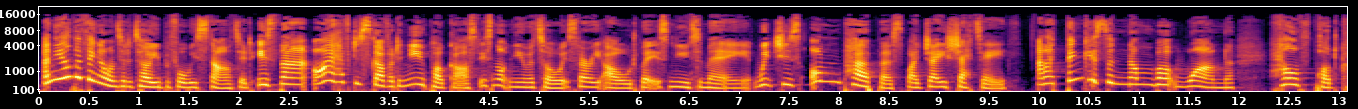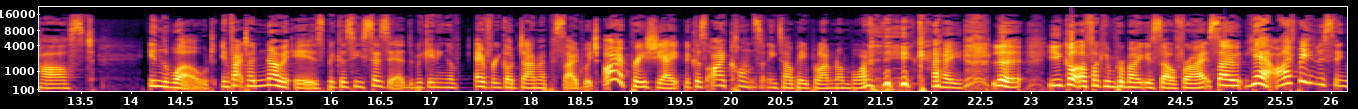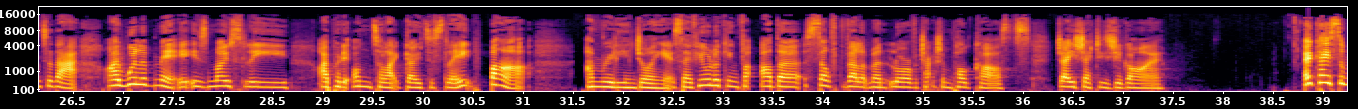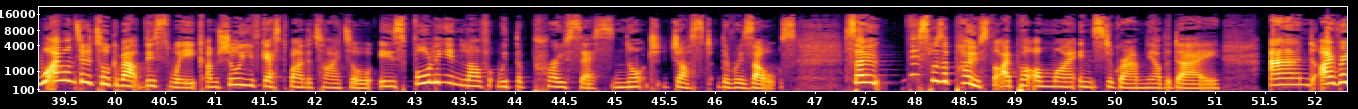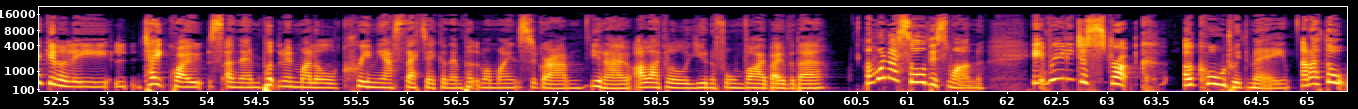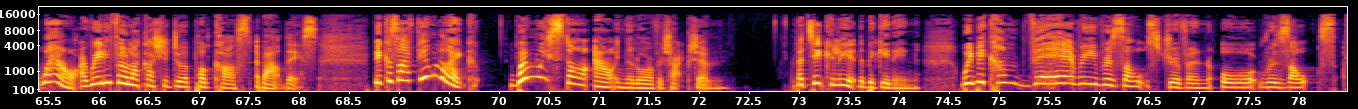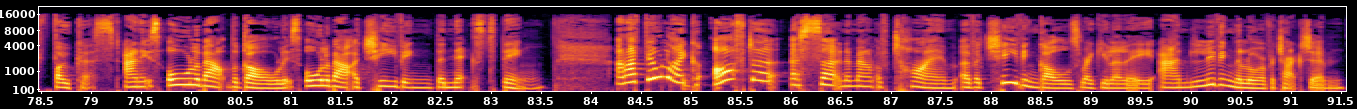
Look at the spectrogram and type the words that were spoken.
And the other thing I wanted to tell you before we started is that I have discovered a new podcast. It's not new at all. It's very old, but it's new to me, which is On Purpose by Jay Shetty. And I think it's the number one health podcast in the world. In fact, I know it is because he says it at the beginning of every goddamn episode, which I appreciate because I constantly tell people I'm number one in the UK. Look, you got to fucking promote yourself, right? So yeah, I've been listening to that. I will admit it is mostly, I put it on to like go to sleep, but I'm really enjoying it. So if you're looking for other self development, law of attraction podcasts, Jay Shetty's your guy. Okay, so what I wanted to talk about this week, I'm sure you've guessed by the title, is falling in love with the process, not just the results. So this was a post that I put on my Instagram the other day. And I regularly take quotes and then put them in my little creamy aesthetic and then put them on my Instagram. You know, I like a little uniform vibe over there. And when I saw this one, it really just struck a chord with me. And I thought, wow, I really feel like I should do a podcast about this. Because I feel like when we start out in the law of attraction, particularly at the beginning, we become very results driven or results focused. And it's all about the goal, it's all about achieving the next thing. And I feel like after a certain amount of time of achieving goals regularly and living the law of attraction,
